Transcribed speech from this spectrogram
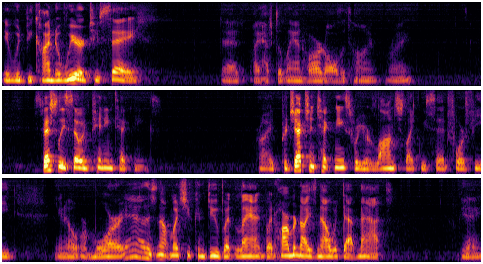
it would be kind of weird to say that I have to land hard all the time, right? especially so in pinning techniques. Right? Projection techniques where you're launched, like we said, four feet, you know, or more. Yeah, there's not much you can do but land, but harmonize now with that mat. Okay.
